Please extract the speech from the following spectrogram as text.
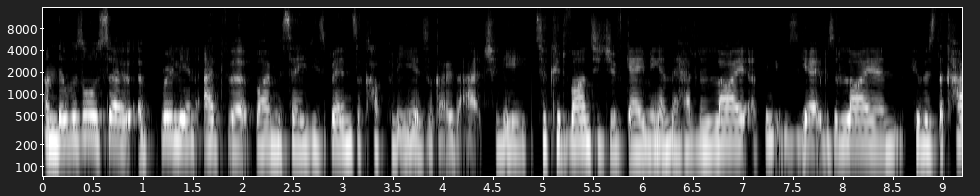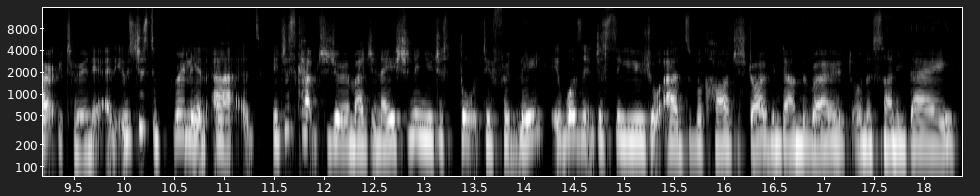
And there was also a brilliant advert by Mercedes Benz a couple of years ago that actually took advantage of gaming and they had a lion, I think it was, yeah, it was a lion who was the character in it. And it was just a brilliant ad. It just captured your imagination and you just thought differently. It wasn't just the usual ads of a car just driving down the road on a sunny day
